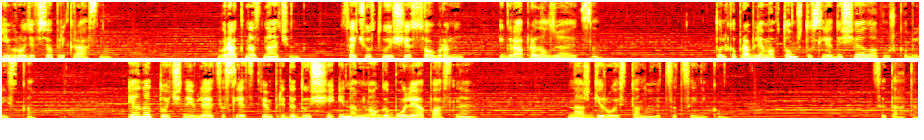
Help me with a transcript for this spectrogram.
И вроде все прекрасно. Враг назначен, сочувствующие собраны, игра продолжается. Только проблема в том, что следующая ловушка близко. И она точно является следствием предыдущей и намного более опасная. Наш герой становится циником. Цитата.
